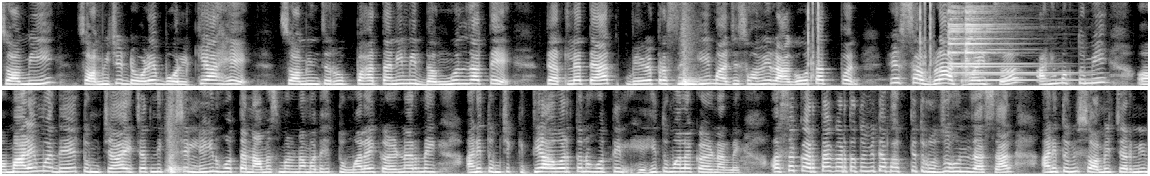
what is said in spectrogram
स्वामी स्वामीचे डोळे बोलके आहे स्वामींचं रूप पाहताना मी दंगून जाते. त्यातल्या त्यात वेळ प्रसंगी माझे स्वामी रागवतात पण हे सगळं आठवायचं आणि मग तुम्ही माळेमध्ये तुमच्या याच्यातनी कसे लीन होता नामस्मरणामध्ये हे तुम्हालाही कळणार नाही आणि तुमची किती आवर्तन होतील हेही तुम्हाला कळणार नाही. असं करता करता तुम्ही त्या भक्तीत रुजू होऊन जासाल आणि तुम्ही स्वामी चरणी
